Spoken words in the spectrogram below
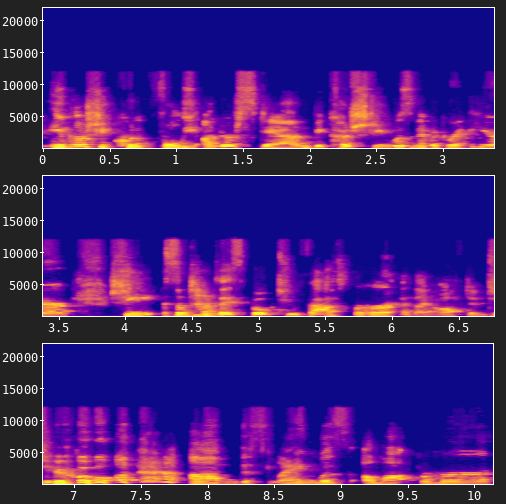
even though she couldn't fully understand because she was an immigrant here. She sometimes I spoke too fast for her, as I often do. um, the slang was a lot for her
